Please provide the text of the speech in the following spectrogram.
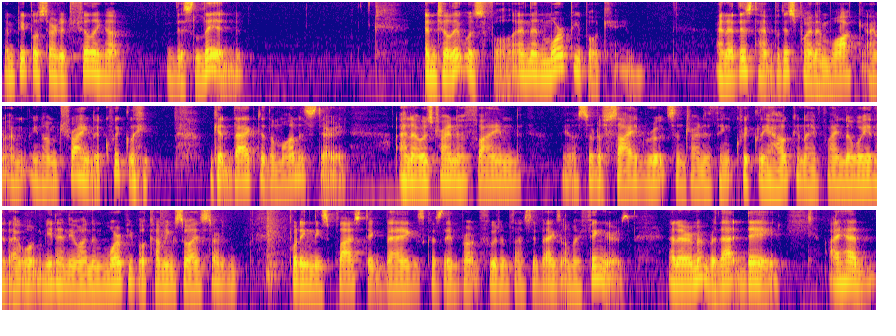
and people started filling up this lid until it was full, and then more people came. And at this time, at this point, I'm walk, I'm, I'm you know, I'm trying to quickly get back to the monastery, and I was trying to find you know, sort of side routes and trying to think quickly, how can I find a way that I won't meet anyone? And more people coming, so I started putting these plastic bags, because they brought food in plastic bags, on my fingers. And I remember that day, I had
